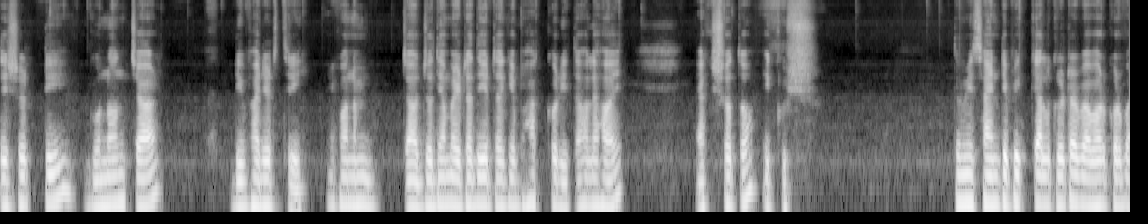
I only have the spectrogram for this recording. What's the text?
তেষট্টি গুণন চার ডিভাইডেড থ্রি এখন আমি যদি আমরা এটা দিয়ে এটাকে ভাগ করি, তাহলে হয় একশত একুশ। তুমি সাইন্টিফিক ক্যালকুলেটর ব্যবহার করবা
